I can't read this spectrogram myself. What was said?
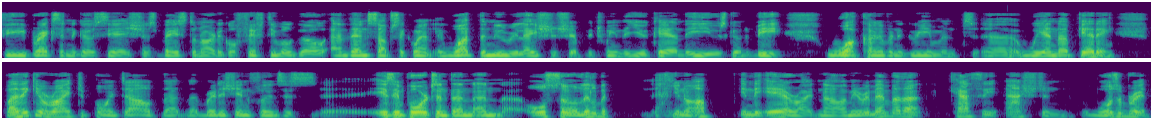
the Brexit negotiations based on Article 50 will go, and then subsequently what the new relationship between the UK and the EU is going to be, what kind of an agreement uh, we end up getting. But I think you're right to point out that, that British influence is uh, is important and and also a little bit, you know, up in the air right now. I mean, remember that Cathy Ashton was a Brit,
